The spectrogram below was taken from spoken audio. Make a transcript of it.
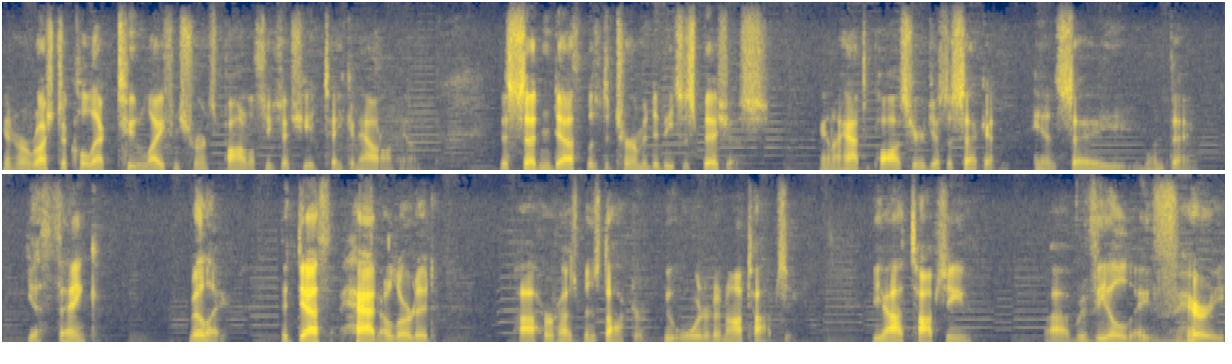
in her rush to collect two life insurance policies that she had taken out on him. This sudden death was determined to be suspicious. And I have to pause here just a second and say one thing. You think? Really? The death had alerted uh, her husband's doctor, who ordered an autopsy. The autopsy uh, revealed a very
